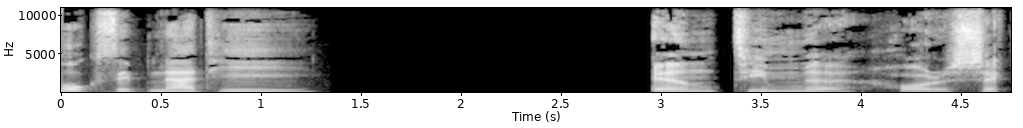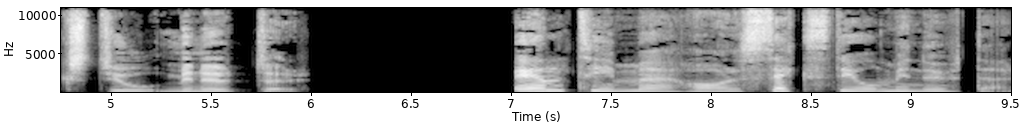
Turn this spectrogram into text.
หกสิบนาที En timme har sextio minuter. En timme har 60 minuter.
